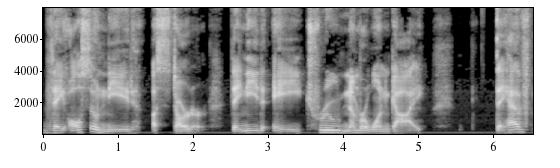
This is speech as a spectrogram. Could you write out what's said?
they also need a starter. They need a true number one guy. They have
